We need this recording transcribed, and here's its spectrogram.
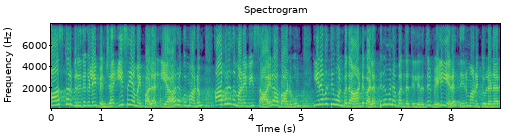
ஆஸ்கர் விருதுகளை வென்ற இசையமைப்பாளர் ஏ ஆர் ரகுமானும் அவரது மனைவி சாய்ரா பானுவும் இருபத்தி ஒன்பது ஆண்டுகால திருமண பந்தத்திலிருந்து வெளியேற தீர்மானித்துள்ளனர்.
